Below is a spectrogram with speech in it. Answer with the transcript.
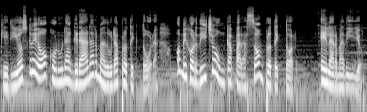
que Dios creó con una gran armadura protectora, o mejor dicho, un caparazón protector, el armadillo.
